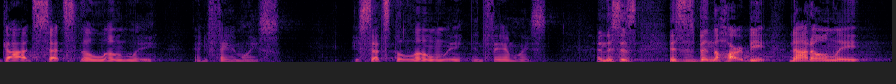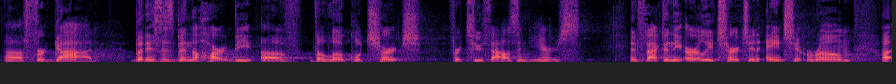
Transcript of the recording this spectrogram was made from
God sets the lonely in families. He sets the lonely in families. And this, is, this has been the heartbeat not only uh, for God, but this has been the heartbeat of the local church for 2,000 years. In fact, in the early church in ancient Rome, uh,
